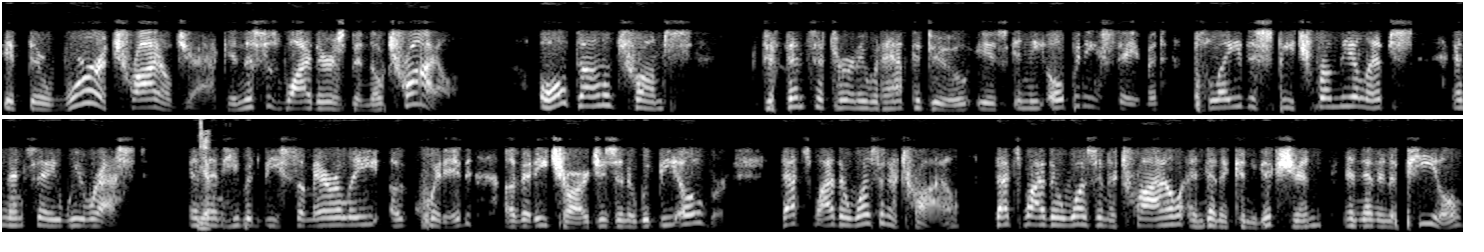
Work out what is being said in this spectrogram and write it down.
if there were a trial, Jack, and this is why there has been no trial, all Donald Trump's defense attorney would have to do is in the opening statement play the speech from the ellipse and then say we rest and yep. then he would be summarily acquitted of any charges and it would be over. That's why there wasn't a trial. That's why there wasn't a trial and then a conviction and then an appeal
